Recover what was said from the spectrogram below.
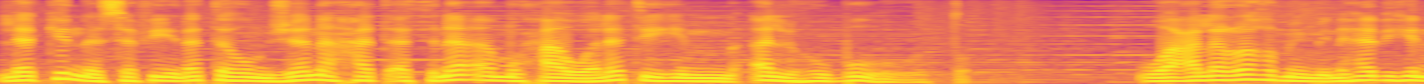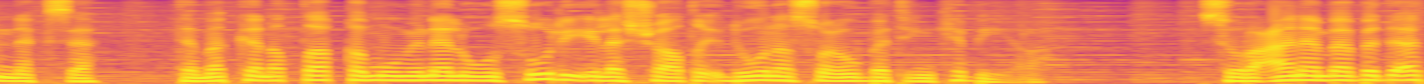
لكن سفينتهم جنحت أثناء محاولتهم الهبوط. وعلى الرغم من هذه النكسة تمكن الطاقم من الوصول إلى الشاطئ دون صعوبة كبيرة. سرعان ما بدأت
